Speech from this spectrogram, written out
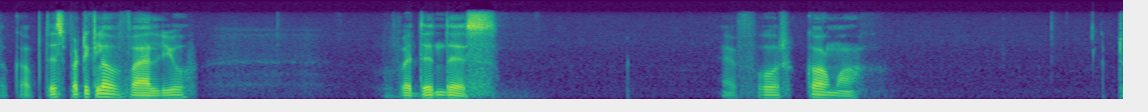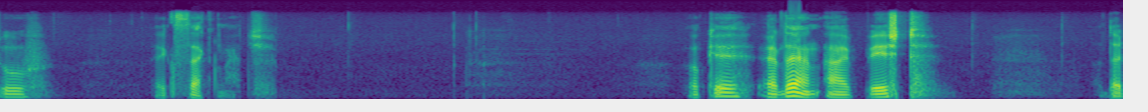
Look up this particular value within this f4 comma 2 exact match. Okay and then I paste the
